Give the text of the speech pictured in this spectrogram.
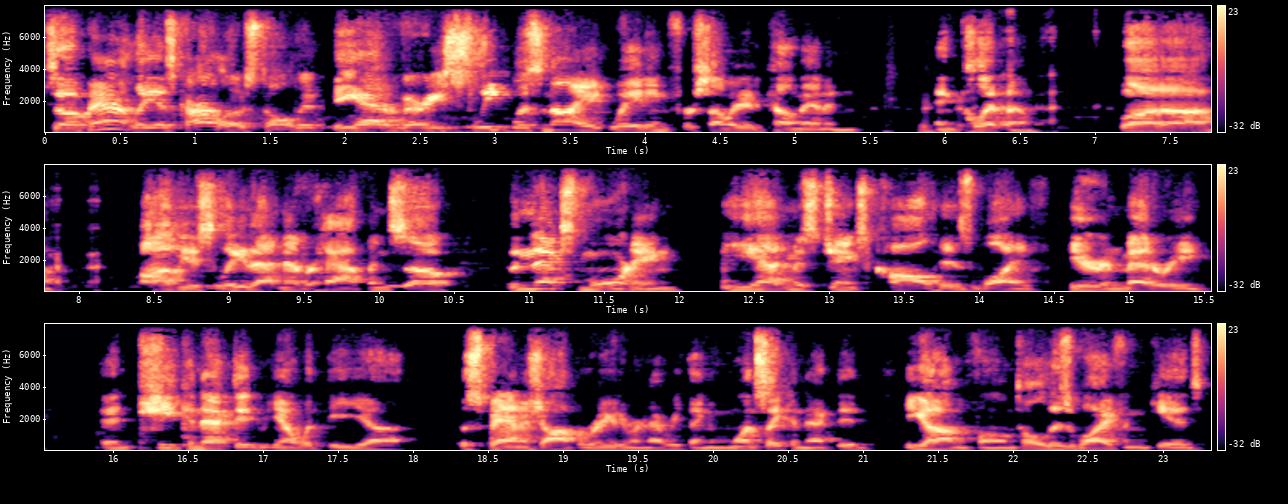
So apparently, as Carlos told it, he had a very sleepless night waiting for somebody to come in and, and clip him. But uh, obviously, that never happened. So the next morning, he had Miss Jenks call his wife here in Metairie, and she connected, you know, with the uh, the Spanish operator and everything. And once they connected, he got on the phone, told his wife and kids,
